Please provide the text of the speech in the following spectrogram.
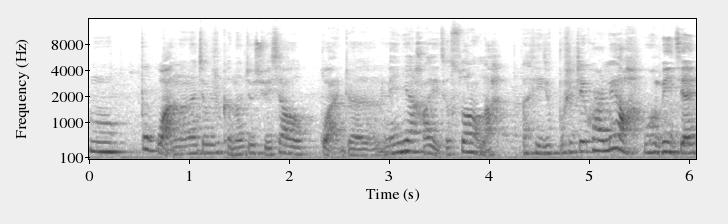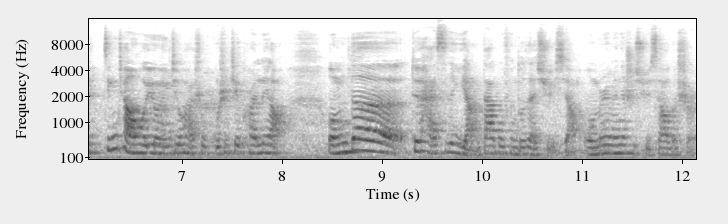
嗯，不管呢，那就是可能就学校管着，没念好也就算了，呃，也就不是这块料。我们以前经常会用一句话说，不是这块料。我们的对孩子的养大部分都在学校，我们认为那是学校的事儿。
